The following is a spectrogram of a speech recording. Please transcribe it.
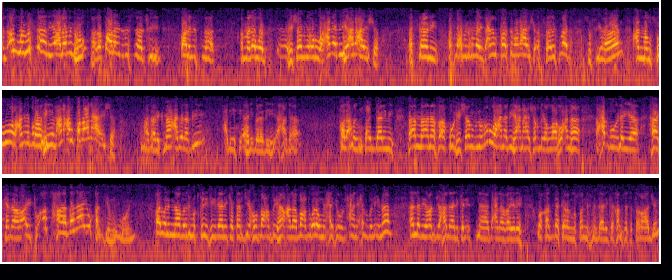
الأول والثاني أعلى منه. هذا طال الإسناد فيه طال الإسناد. أما الأول هشام بن عروة عن أبيه عن عائشة. الثاني أفلح بن حميد عن القاسم عن عائشة الثالث ماذا سفيان عن منصور عن إبراهيم عن علقمة عن عائشة. مع ذلك ما عدل به حديث أهل بلده أحدا. قال أحمد بن سعيد الدارمي فأما أنا فأقول هشام بن عروة عن أبيه عن عائشة رضي الله عنها أحب إلي هكذا رأيت أصحابنا يقدمون. قال وللناظر المتقن في ذلك ترجيح بعضها على بعض ولو من حيث رجحان حفظ الإمام الذي رجح ذلك الإسناد على غيره. وقد ذكر المصنف من ذلك خمسة تراجم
